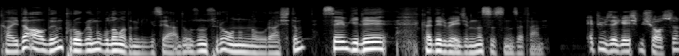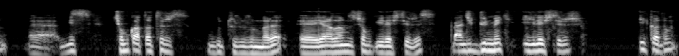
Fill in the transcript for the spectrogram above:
kayda aldığım programı bulamadım bilgisayarda. Uzun süre onunla uğraştım. Sevgili Kadir Beyciğim nasılsınız efendim? Hepimize geçmiş olsun. Ee, biz çabuk atlatırız bu tür durumları. Ee, yaralarımızı çabuk iyileştiririz. Bence gülmek iyileştirir. İlk adım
